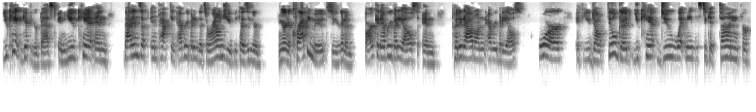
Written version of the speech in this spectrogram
you can't give your best and you can't, and that ends up impacting everybody that's around you because either you're in a crappy mood, so you're going to bark at everybody else and put it out on everybody else, or if you don't feel good, you can't do what needs to get done for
